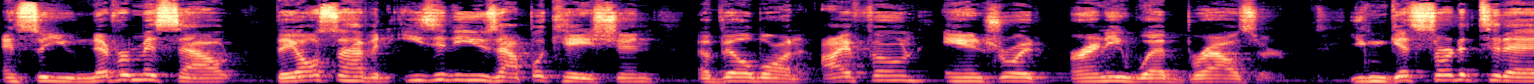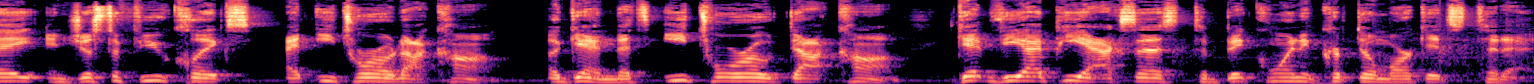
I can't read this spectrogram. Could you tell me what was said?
and so you never miss out. They also have an easy to use application available on iPhone, Android, or any web browser. You can get started today in just a few clicks at eToro.com. Again, that's eToro.com. Get VIP access to Bitcoin and crypto markets today.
